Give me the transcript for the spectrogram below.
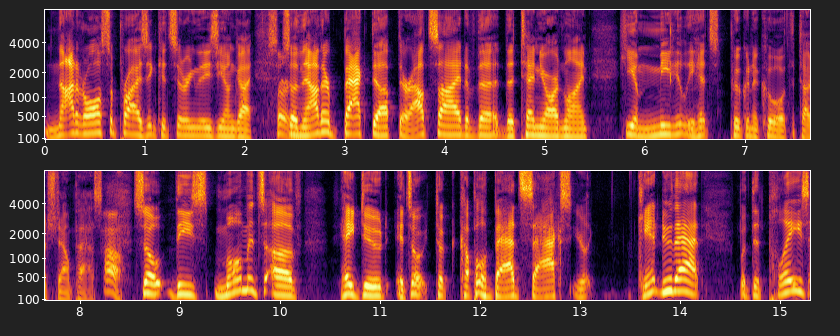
Not at all surprising considering that he's a young guy. So now they're backed up. They're outside of the the 10 yard line. He immediately hits Puka Nacua with the touchdown pass. Oh. So these moments of, hey, dude, it's it took a couple of bad sacks. You're like, can't do that. But the plays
